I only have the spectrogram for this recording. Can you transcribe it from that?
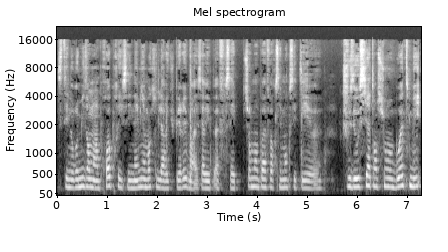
c'était une remise en main propre et c'est une amie à moi qui l'a récupérée. Bon, elle savait, pas, savait sûrement pas forcément que c'était. Euh, je faisais aussi attention aux boîtes, mais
